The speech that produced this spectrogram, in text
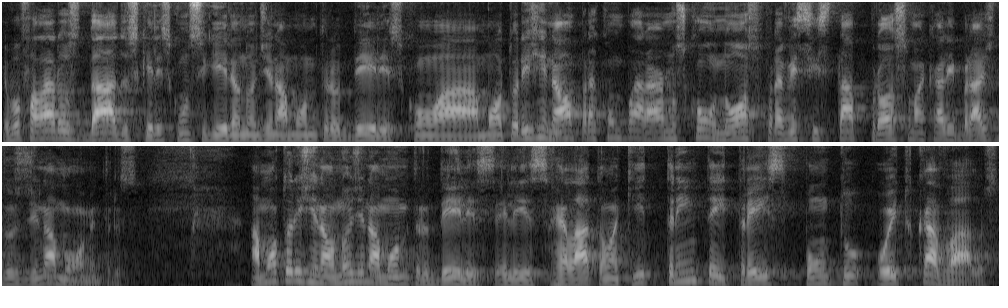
Eu vou falar os dados que eles conseguiram no dinamômetro deles com a moto original para compararmos com o nosso para ver se está próximo à calibragem dos dinamômetros. A moto original no dinamômetro deles, eles relatam aqui 33.8 cavalos.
